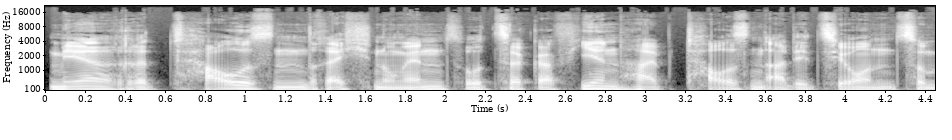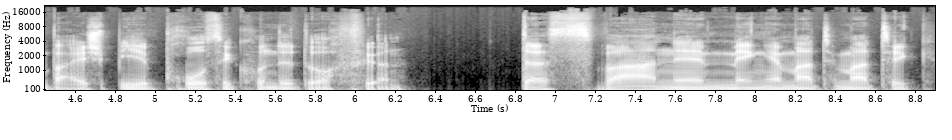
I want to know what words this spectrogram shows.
mehrere tausend Rechnungen, so circa viereinhalbtausend Additionen zum Beispiel pro Sekunde durchführen. Das war eine Menge Mathematik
